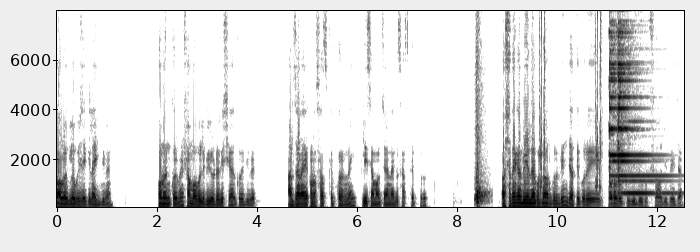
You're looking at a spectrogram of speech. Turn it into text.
ভালো লাগলে অবশ্যই লাইক দিবেন, কমেন্ট করবেন, সম্ভব হলে ভিডিওটাকে শেয়ার করে দিবেন। আর যারা এখনও সাবস্ক্রাইব করেন নাই, প্লিজ আমার চ্যানেলটাকে সাবস্ক্রাইব করুন। পাশে থাকা বেল আইকনটা অন করে দিন, যাতে করে পরবর্তী ভিডিও খুব সহজে পেয়ে যান।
